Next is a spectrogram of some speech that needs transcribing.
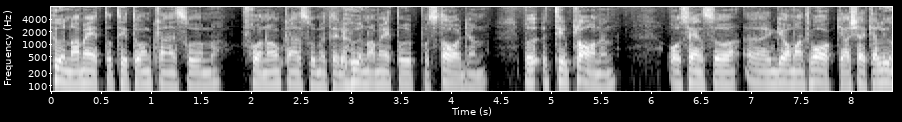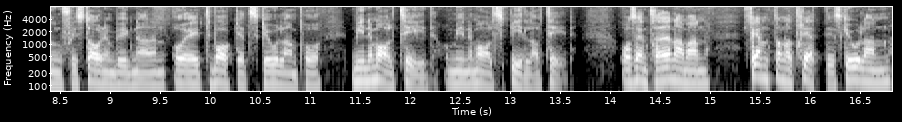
100 meter till ett omklädningsrum. Från omklädningsrummet är det 100 meter upp på stadion, på, till planen. Och sen så eh, går man tillbaka, käkar lunch i stadionbyggnaden och är tillbaka till skolan på minimal tid och minimal spill av tid. Och sen tränar man 15.30. Skolan,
